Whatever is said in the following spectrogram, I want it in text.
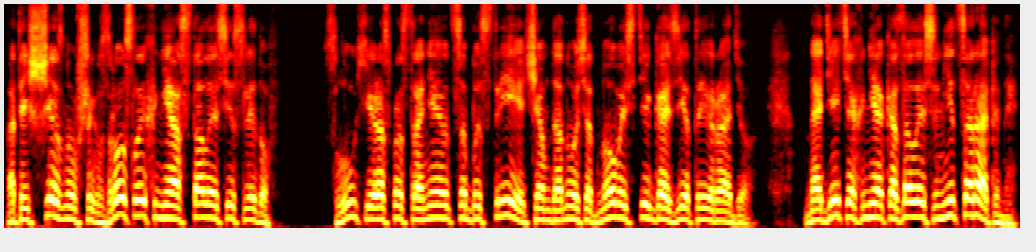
от исчезнувших взрослых не осталось и следов. Слухи распространяются быстрее, чем доносят новости газеты и радио. На детях не оказалось ни царапины.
